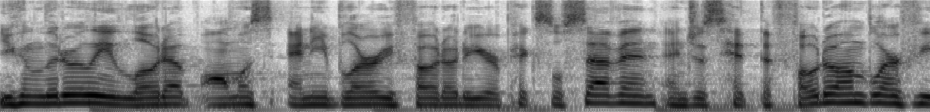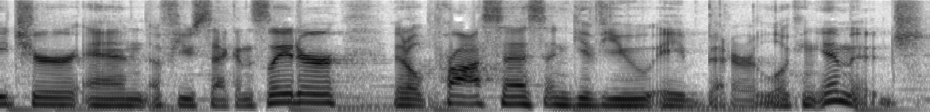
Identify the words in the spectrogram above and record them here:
You can literally load up almost any blurry photo to your Pixel 7 and just hit the photo unblur feature and a few seconds later, it'll process and give you a better looking image.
